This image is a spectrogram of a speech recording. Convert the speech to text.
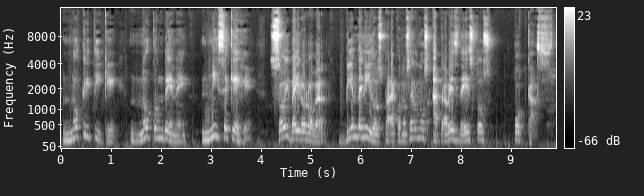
No critique, no condene, ni se queje. Soy Beiro Robert. Bienvenidos para conocernos a través de estos podcasts.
